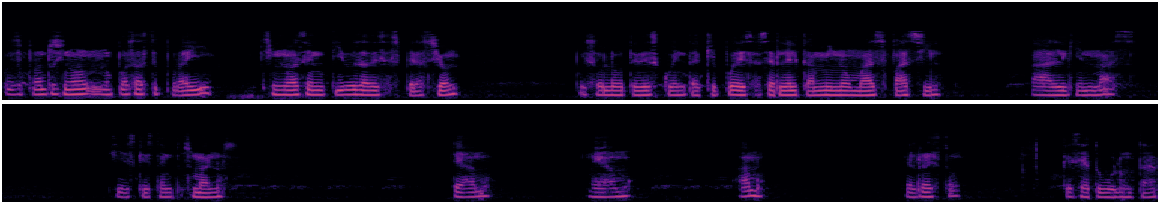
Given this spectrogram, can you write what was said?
pues de pronto si no no pasaste por ahí si no has sentido esa desesperación, pues solo te des cuenta que puedes hacerle el camino más fácil a alguien más, si es que está en tus manos. Te amo, me amo, amo. El resto, que sea tu voluntad.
